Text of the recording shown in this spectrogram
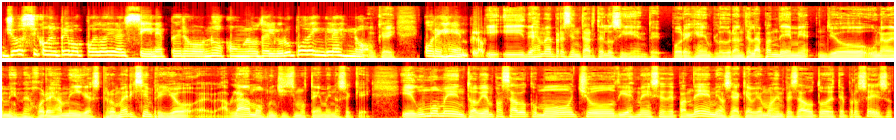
yo sí con el primo puedo ir al cine, pero no, con los del grupo de inglés no. Ok. Por ejemplo. Y, y, déjame presentarte lo siguiente. Por ejemplo, durante la pandemia, yo, una de mis mejores amigas, Romero y siempre y yo eh, hablamos muchísimos temas y no sé qué. Y en un momento habían pasado como 8 o 10 meses de pandemia, o sea que habíamos empezado todo este proceso.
